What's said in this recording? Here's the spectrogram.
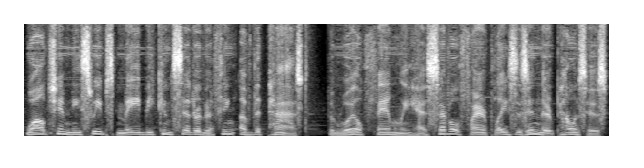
While chimney sweeps may be considered a thing of the past, the royal family has several fireplaces in their palaces,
